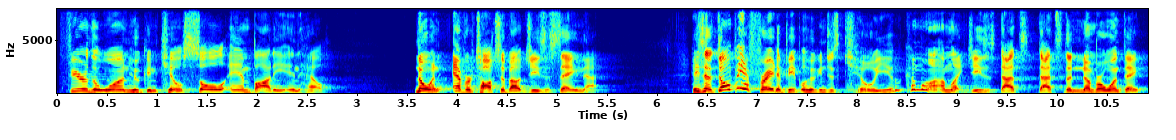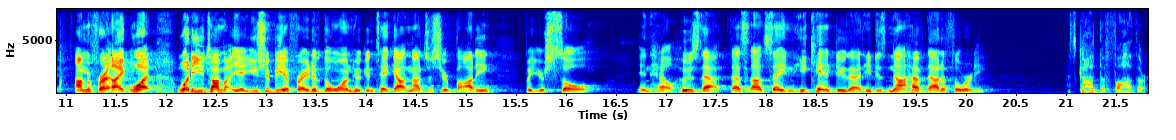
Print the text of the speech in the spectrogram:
Fear the one who can kill soul and body in hell. No one ever talks about Jesus saying that. He says, Don't be afraid of people who can just kill you. Come on. I'm like, Jesus, that's, that's the number one thing. I'm afraid. Like, what, what are you talking about? Yeah, you should be afraid of the one who can take out not just your body, but your soul in hell. Who's that? That's not Satan. He can't do that. He does not have that authority. That's God the Father.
